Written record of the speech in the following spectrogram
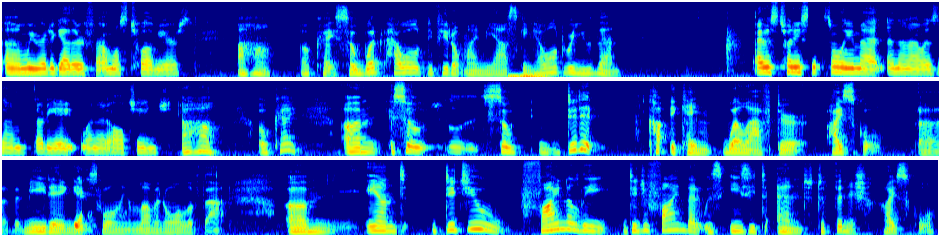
um, we were together for almost 12 years. Uh huh. Okay. So what? How old? If you don't mind me asking, how old were you then? I was 26 when we met, and then I was um 38 when it all changed. Uh huh. Okay. Um. So so did it? It came well after high school, uh, the meeting and falling in love and all of that. Um. And did you finally? Did you find that it was easy to end to finish high school?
